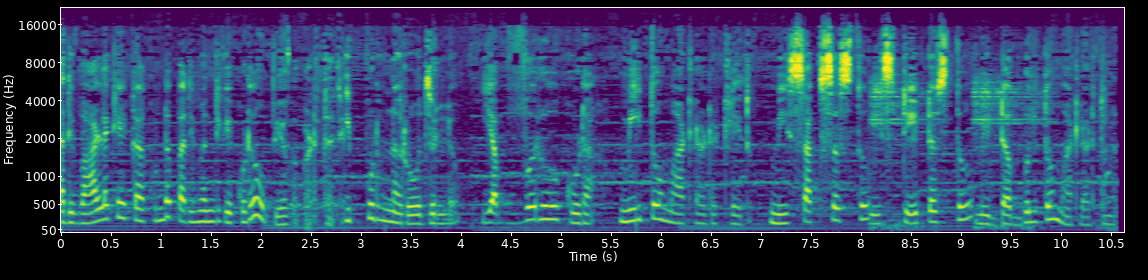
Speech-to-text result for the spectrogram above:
అది వాళ్ళకే కాకుండా పది మందికి కూడా ఉపయోగపడుతుంది. ఇప్పుడున్న రోజుల్లో ఎవ్వరూ కూడా మీతో మాట్లాడట్లేదు. మీ సక్సెస్తో మీ స్టేటస్తో మీ డబ్బులతో మాట్లాడుతున్నారు.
